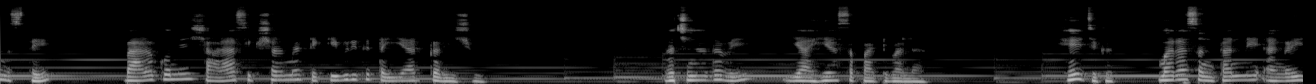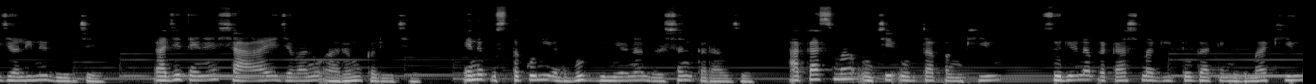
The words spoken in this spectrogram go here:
નમસ્તે. બાળકોને શાળા શિક્ષણ માટે કેવી રીતે તૈયાર કરીશું? રચના દવે યાહિયા સપાટવાલા. હે જગત, મારા સંતાનને આંગળી જાલીને દૂરજે આજે તેણે શાળાએ જવાનો આરંભ કર્યું છે. એને પુસ્તકોની અદ્ભુત દુનિયાના દર્શન કરાવજે. આકાશમાં ઊંચે ઉડતા પંખીઓ, સૂર્યના પ્રકાશમાં ગીતો ગાતી મધમાખીઓ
